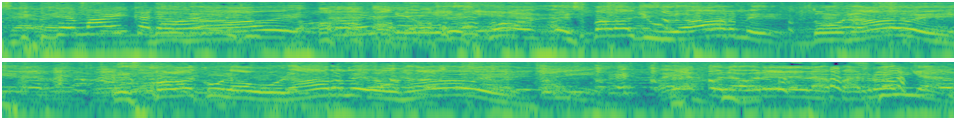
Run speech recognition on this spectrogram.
De marcador. Don Abe, es, para ayudarle, Don Abe. Es para colaborarle, Don Abe. Vaya a colaborar en la parroquia.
